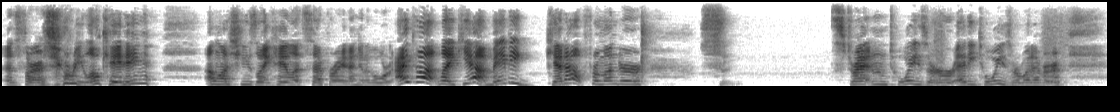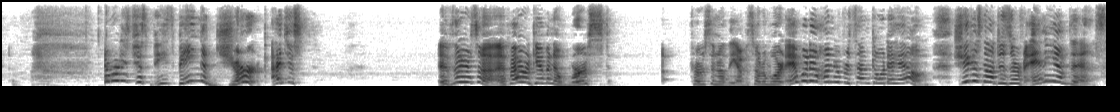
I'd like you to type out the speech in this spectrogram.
as far as you relocating. Unless she's like, hey, let's separate, I'm going to go work. I thought, like, yeah, maybe get out from under Stratton Toys or Eddie Toys or whatever. Edward is just, he's being a jerk. I just, if there's a, if I were given a worst person of the episode award, it would 100% go to him. She does not deserve any of this.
